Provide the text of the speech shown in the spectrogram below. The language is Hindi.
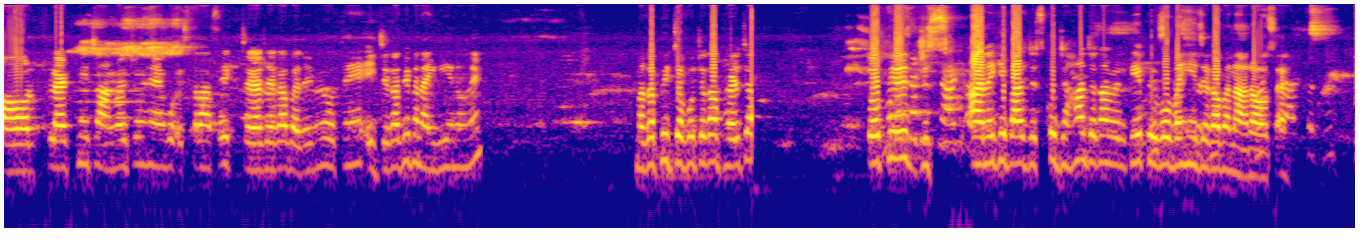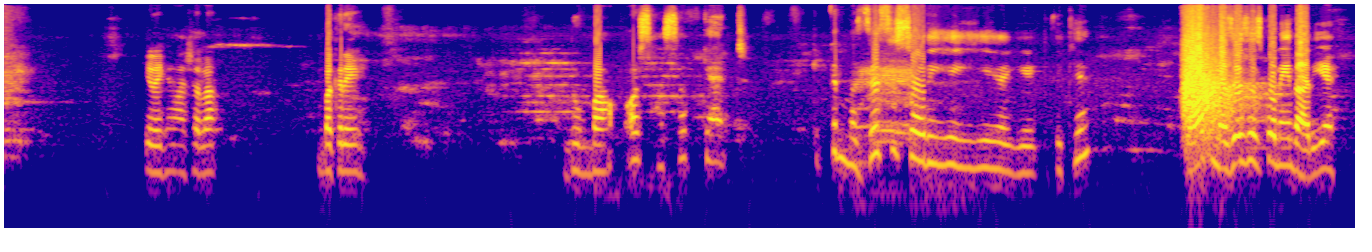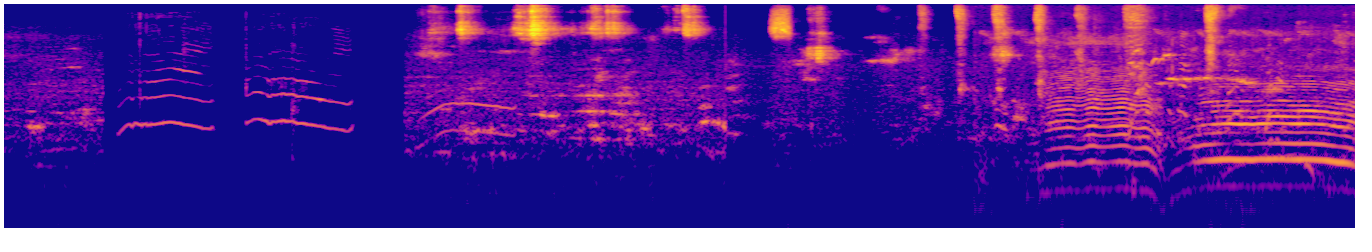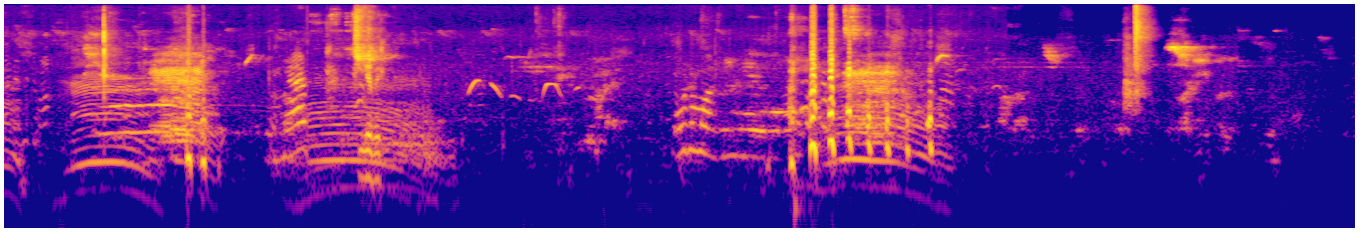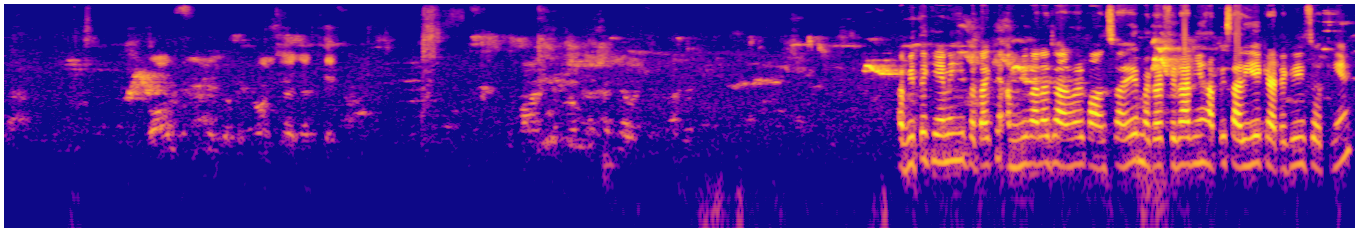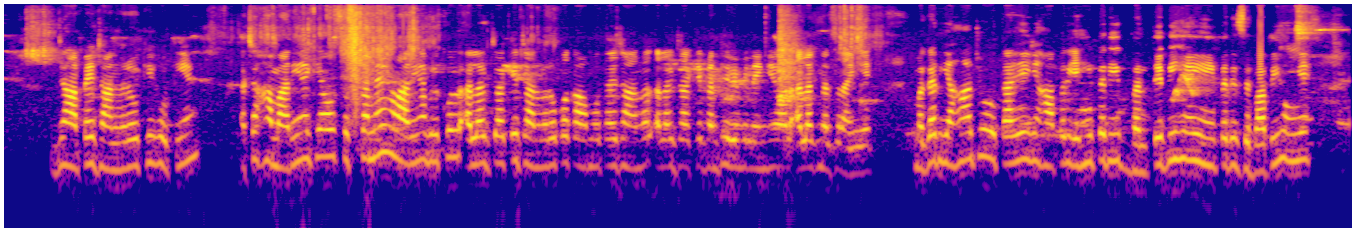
और फ्लैट में जानवर जो हैं वो इस तरह से एक जगह जगह बने हुए होते हैं, एक जगह भी बनाई हुई है इन्होंने। मगर फिर जब वो जगह भर जाए तो फिर जिस आने के बाद जिसको जहाँ जगह मिलती है, फिर वो वहीं जगह बना रहा होता है। ये देखें माशाल्लाह, बकरे दुम्बा और साथ कैट। कितने मज़े से सो रही है ये है ये देखें बहुत मज़े से इसको नींद आ रही है। ये देख। अभी तक ये नहीं पता कि अम्मी वाला जानवर कौन सा है, मगर फ़िलहाल यहाँ पे सारी ये कैटेगरीज होती हैं, जहाँ पे जानवरों की होती हैं। अच्छा हमारे यहाँ क्या वो सिस्टम है? हमारे यहाँ बिल्कुल अलग जाके जानवरों का काम होता है, जानवर अलग जाके बंधे हुए मिलेंगे और अलग नज़र आएँगे। मगर यहाँ जो होता है, यहाँ पर यहीं पर ही बनते भी हैं, यहीं पर ही ज़िबा भी होंगे,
